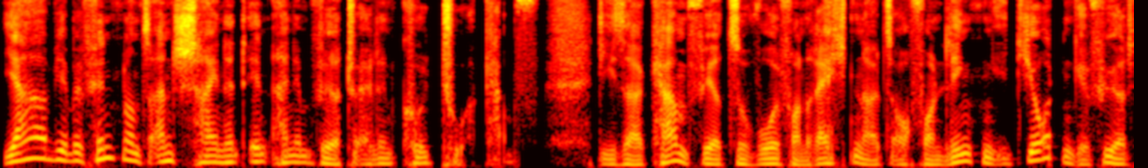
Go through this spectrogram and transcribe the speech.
Ja, wir befinden uns anscheinend in einem virtuellen Kulturkampf. Dieser Kampf wird sowohl von rechten als auch von linken Idioten geführt,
